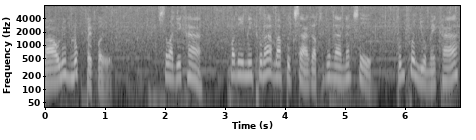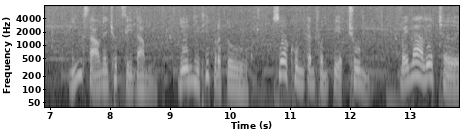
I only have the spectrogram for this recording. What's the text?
บาวรีบลุกไปเปิด สวัสดีค่ะ พอดีมีธุระมาปรึกษากับสำนักงานนักสืบคุณฝนอยู่ไหมคะ หญิงสาวในชุดสีดำยืนอยู่ที่ประตู เสื้อคลุมกันฝนเปียกชุ่ม ใบหน้าเรียบเฉย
